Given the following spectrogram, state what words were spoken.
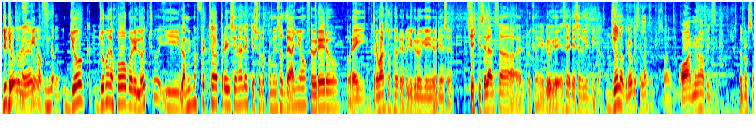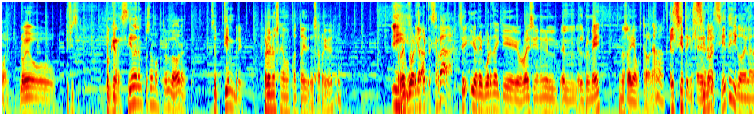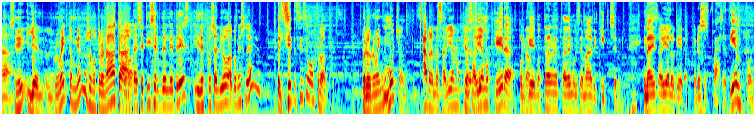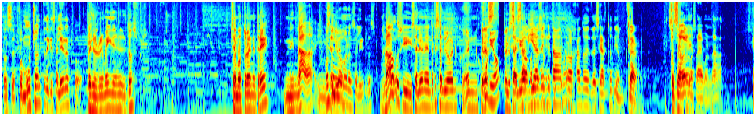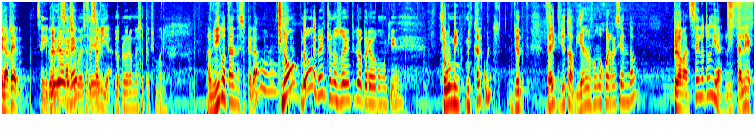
Yo creo que un spin-off. No, sí. yo, yo me la juego por el 8 y las mismas fechas tradicionales que son los comienzos de año, febrero, por ahí. Entre marzo y febrero yo creo que ahí debería ser. Si es que se lanza el próximo año, yo creo que ese debería ser el indicado. Yo no creo que se lance el próximo año. O al menos a principios del próximo año. Lo veo difícil. Porque recién van a empezar a mostrarlo ahora. Septiembre. Pero no sabemos cuánto hay de desarrollo detrás. Y, Recuerda- y a puerta cerrada. Sí, y recuerda que Resident Evil, el, el remake, no se había mostrado nada. El 7, el, El 7, tres. el 7 llegó de la nada. Sí, y el, el remake también no se mostró nada hasta, No. hasta ese teaser del D3 y después salió a comienzos de año. El 7 sí se mostró antes. Pero el remake no. Mucho antes. Ah, pero no sabíamos que No era el sabíamos qué era porque No. mostraron esta demo que se llamaba The Kitchen. Y nadie sabía lo que era. Pero eso fue hace tiempo. Entonces fue mucho antes de que saliera el juego. Pero el remake del 2 se mostró en E3, ni nada. Y ¿Cuánto salió... demoraron en salir? ¿Dos? No, pues si salió en E3, salió en, en Pero, junio. pero y se salió a sabía de que estaban trabajando desde hace harto tiempo. Claro. Entonces ahora sabía. no sabemos nada. Era ver. Sí. Pero Yo creo que saber sí puede se sabía. los primeros meses del próximo año. Amigo, ¿tan desesperado o no? No, no, de hecho no soy un título, pero como que. Según mis, mis cálculos. Yo, ¿Sabes que yo todavía no me pongo a jugar 2? Pero avancé el otro día, lo instalé.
